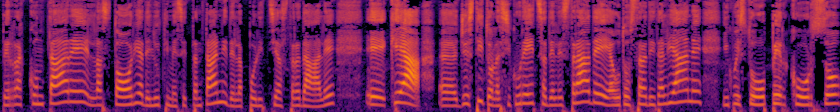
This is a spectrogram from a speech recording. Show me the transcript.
per raccontare la storia degli ultimi 70 anni della Polizia Stradale eh, che ha eh, gestito la sicurezza delle strade e autostrade italiane in questo percorso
